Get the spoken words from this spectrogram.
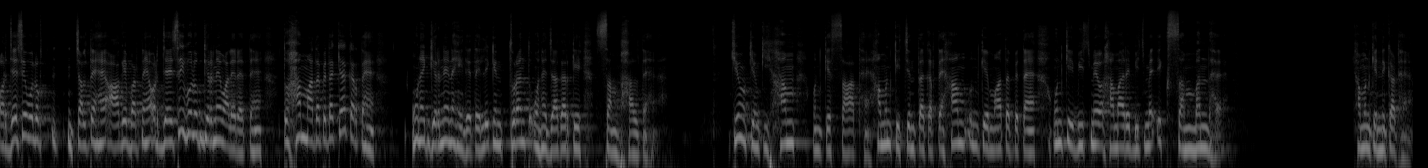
और जैसे वो लोग चलते हैं, आगे बढ़ते हैं और जैसे ही वो लोग गिरने वाले रहते हैं तो हम माता पिता क्या करते हैं? उन्हें गिरने नहीं देते, लेकिन तुरंत उन्हें जाकर के संभालते हैं। क्यों? क्योंकि हम उनके साथ हैं। हम उनकी चिंता करते हैं। हम उनके माता पिता हैं। उनके बीच में और हमारे बीच में एक संबंध है। हम उनके निकट हैं।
